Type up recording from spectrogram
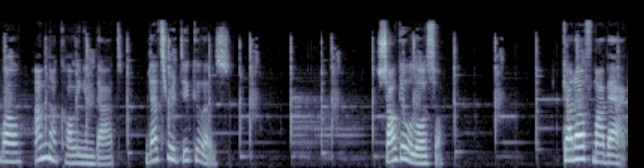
Well, I'm not calling him that. That's ridiculous. 少给我啰嗦。 Get off my back！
